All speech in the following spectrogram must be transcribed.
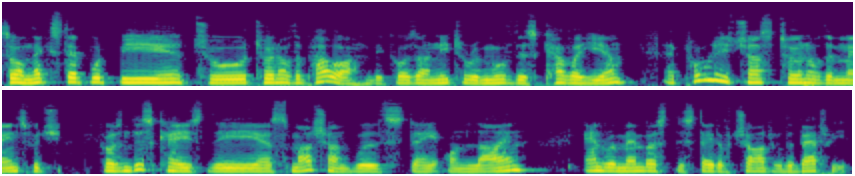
So next step would be to turn off the power because I need to remove this cover here. I probably just turn off the main switch because in this case the uh, smart shunt will stay online and remembers the state of charge of the battery.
